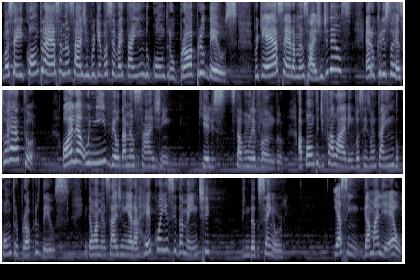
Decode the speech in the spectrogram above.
você ir contra essa mensagem, porque você vai estar tá indo contra o próprio Deus. Porque essa era a mensagem de Deus. Era o Cristo ressurreto. Olha o nível da mensagem que eles estavam levando, a ponto de falarem: vocês vão estar tá indo contra o próprio Deus. Então a mensagem era reconhecidamente vinda do Senhor. E assim, Gamaliel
